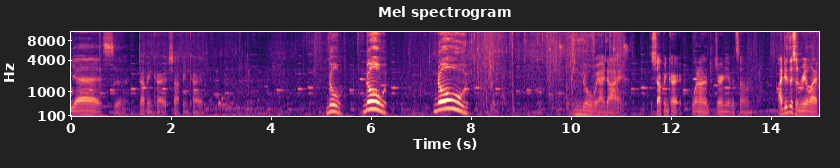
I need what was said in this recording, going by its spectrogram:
Yes. Shopping cart, shopping cart. No. No. No. No way I die. The shopping cart went on a journey of its own. I do this in real life.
